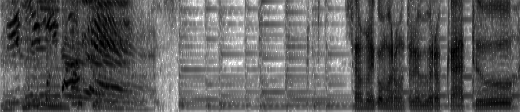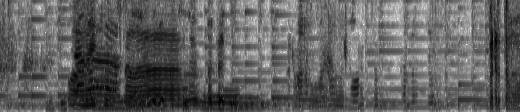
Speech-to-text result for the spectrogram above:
Sini Podcast. Assalamualaikum warahmatullahi wabarakatuh. Waalaikumsalam warahmatullahi wabarakatuh. warahmatullahi wabarakatuh. Bertemu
